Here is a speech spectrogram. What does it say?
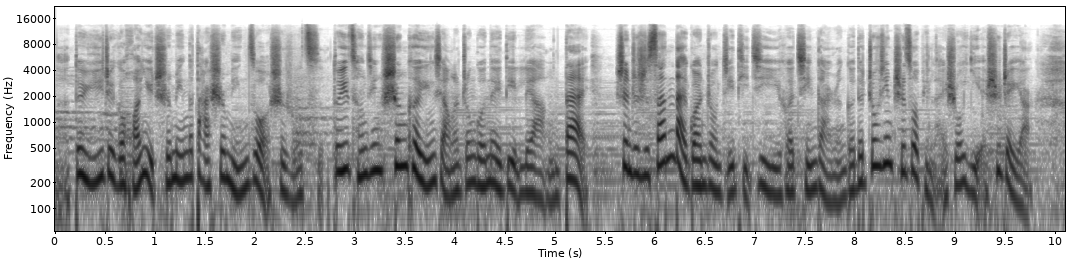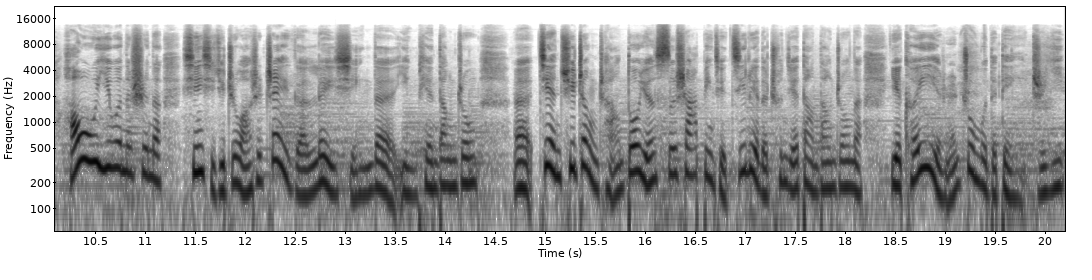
的。对于这个寰宇驰名的大师名作是如此，对于曾经深刻影响了中国内地两代甚至是三代观众集体记忆和情感人格的周星驰作品来说也是这样。毫无疑问的是呢，《新喜剧之王》是这个类型的影片当中，呃，渐趋正常、多元厮杀并且激烈的春节档当中呢，也可以引人注目的电影之一。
